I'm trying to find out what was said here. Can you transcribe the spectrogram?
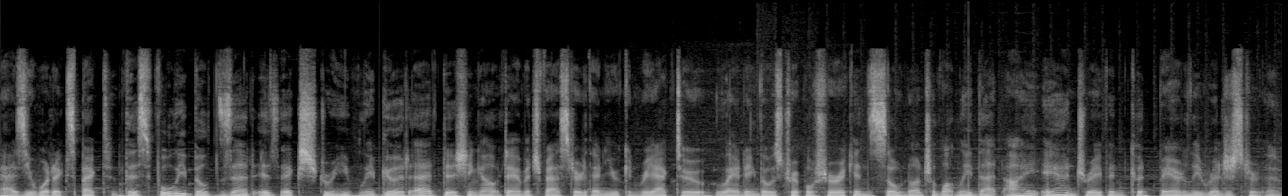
As you would expect, this fully built Zed is extremely good at dishing out damage faster than you can react to, landing those triple shurikens so nonchalantly that I and Draven could barely register them.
